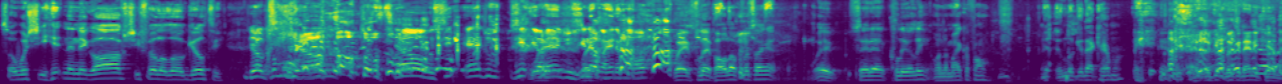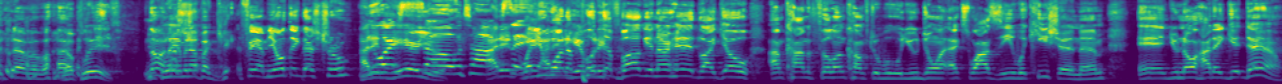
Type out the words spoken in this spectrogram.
so when she hitting the nigga off, she feel a little guilty. Yo, come on. Yo, she, Andrew, she, yo, Andrew, she not gonna hit him off. Wait, flip. Hold up for a second. Wait, say that clearly on the microphone. And look at that camera. Hey, look, at, look at any camera. Never mind. No, please. No, you that's up again. Fam, you don't think that's true? I You didn't are hear so you. I didn't wait. you want to put the bug in her head, like, yo, I'm kind of feel uncomfortable. With you doing X, Y, Z with Keisha and them, and you know how they get down.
